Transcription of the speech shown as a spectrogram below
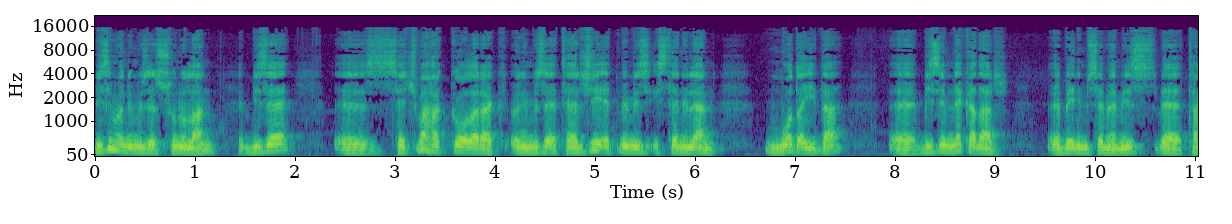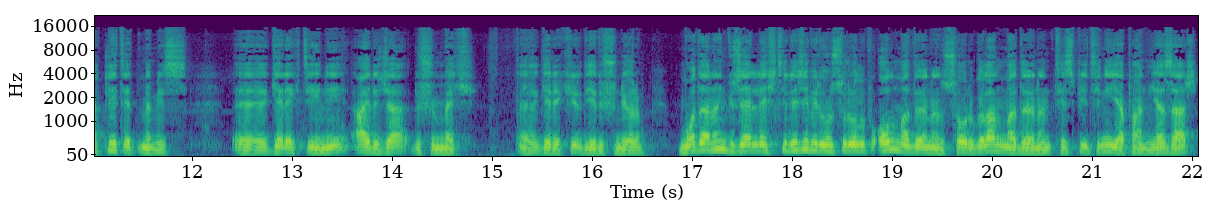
bizim önümüze sunulan, bize e, seçme hakkı olarak önümüze tercih etmemiz istenilen modayı da e, bizim ne kadar e, benimsememiz ve taklit etmemiz gerektiğini ayrıca düşünmek e, gerekir diye düşünüyorum. Modanın güzelleştirici bir unsur olup olmadığının sorgulanmadığının tespitini yapan yazar,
